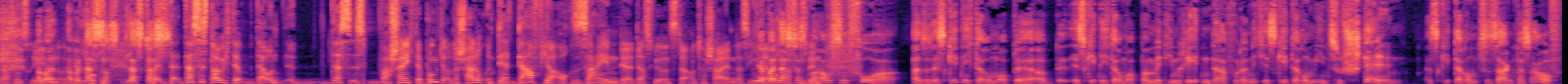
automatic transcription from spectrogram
lass uns reden. Aber, und aber lass das, lass das. Aber das ist, glaube ich, der da und äh, das ist wahrscheinlich der Punkt der Unterscheidung und der darf ja auch sein, der, dass wir uns da unterscheiden. Dass ich ja, aber lass das bin. mal außen vor. Also es geht nicht darum, ob der, ob, es geht nicht darum, ob man mit ihm reden darf oder nicht. Es geht darum, ihn zu stellen. Es geht darum zu sagen, pass auf,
